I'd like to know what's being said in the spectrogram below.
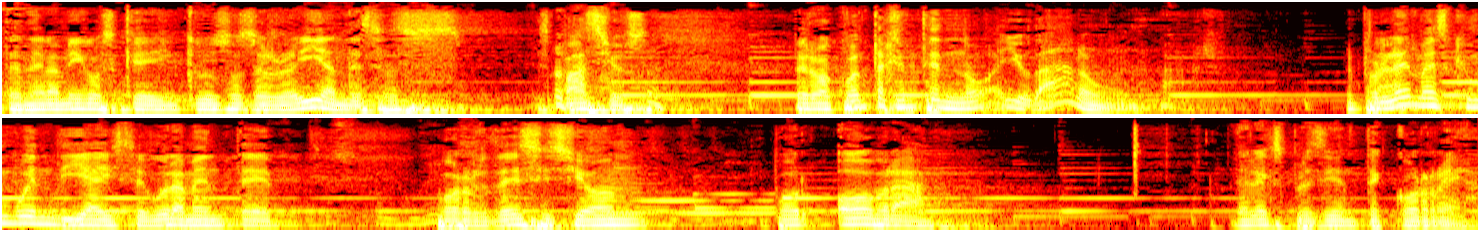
tener amigos que incluso se reían de esos espacios, pero a cuánta gente no ayudaron. El problema es que un buen día y seguramente por decisión, por obra del expresidente Correa,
